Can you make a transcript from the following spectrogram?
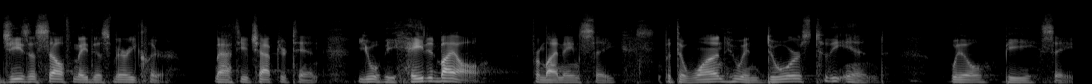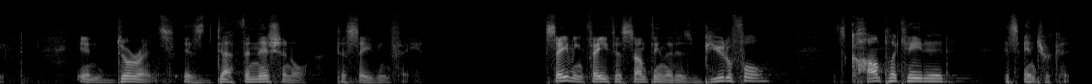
Jesus self made this very clear. Matthew chapter 10. You will be hated by all for my name's sake, but the one who endures to the end will be saved. Endurance is definitional to saving faith. Saving faith is something that is beautiful, it's complicated, it's intricate.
